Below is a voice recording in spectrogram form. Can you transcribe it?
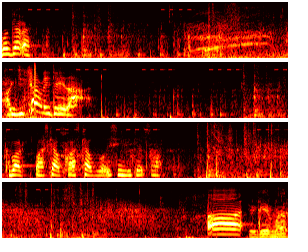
Come on, get there. Oh, you can't do that. Come on, last kill, last kill. Let's see who gets off. Uh, Good game, man.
